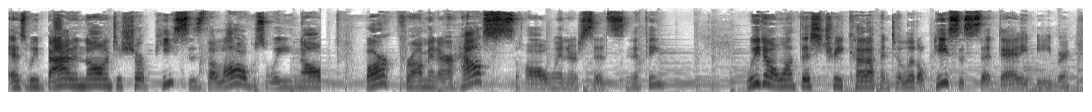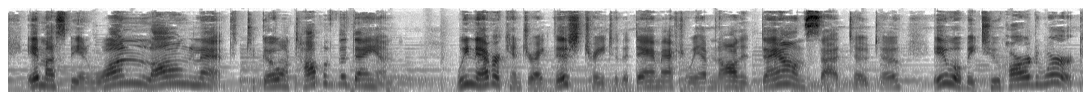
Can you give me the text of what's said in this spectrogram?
As we bite and gnaw into short pieces the logs we gnaw bark from in our house all winter, said Sniffy. We don't want this tree cut up into little pieces, said Daddy Beaver. It must be in one long length to go on top of the dam. We never can drag this tree to the dam after we have gnawed it down, sighed Toto. It will be too hard work.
